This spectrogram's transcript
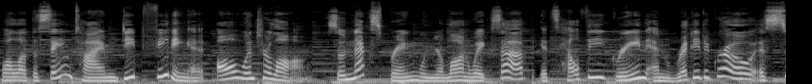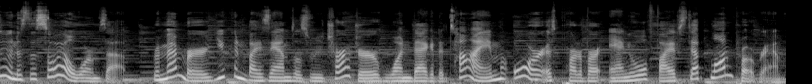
while at the same time deep feeding it all winter long. So next spring, when your lawn wakes up, it's healthy, green, and ready to grow as soon as the soil warms up. Remember, you can buy Zamzows Recharger one bag at a time or as part of our annual five step lawn program.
